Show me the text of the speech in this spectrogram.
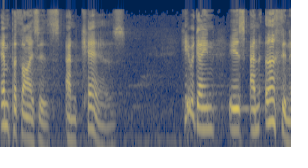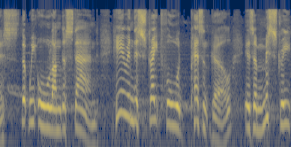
empathizes and cares. Here again is an earthiness that we all understand. Here in this straightforward peasant girl is a mystery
